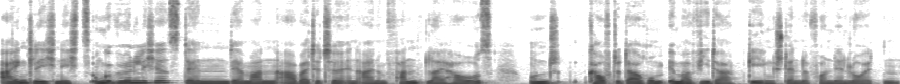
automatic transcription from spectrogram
Eigentlich nichts Ungewöhnliches, denn der Mann arbeitete in einem Pfandleihhaus und kaufte darum immer wieder Gegenstände von den Leuten.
